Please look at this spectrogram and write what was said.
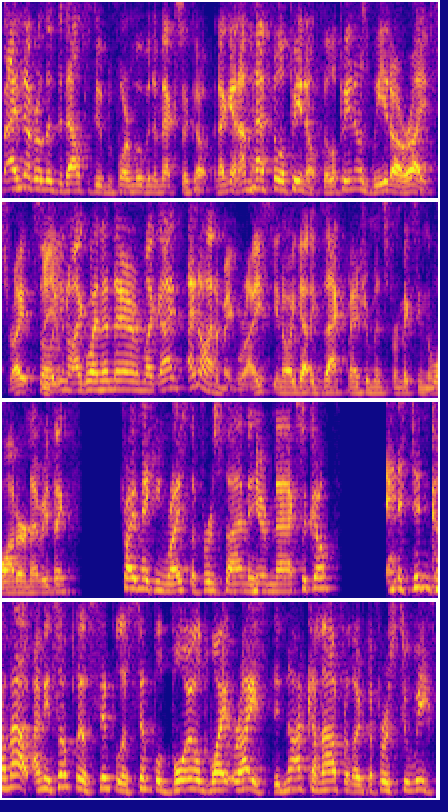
I never lived at altitude before moving to Mexico. And again, I'm half Filipino. Filipinos, we eat our rice, right? So yeah. you know, I went in there. I'm like, I, I know how to make rice. You know, I got exact measurements for mixing the water and everything. Tried making rice the first time in here in Mexico and it didn't come out. I mean, something as simple as simple boiled white rice did not come out for like the first two weeks.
